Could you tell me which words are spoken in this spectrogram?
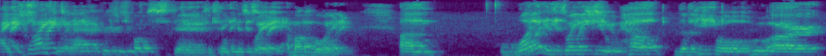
I, I try to, and I encourage folks to, to think this way about voting. Um, what is going to help the people who are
